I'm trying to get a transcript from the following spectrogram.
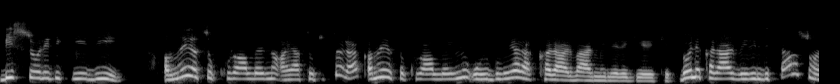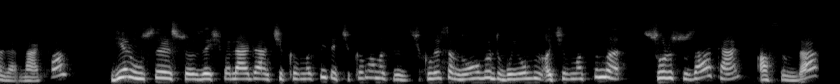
biz söyledik diye değil, anayasa kurallarını ayakta tutarak, anayasa kurallarını uygulayarak karar vermeleri gerekir. Böyle karar verildikten sonra Merthan, diğer uluslararası sözleşmelerden çıkılması da çıkılmaması çıkılırsa ne olurdu bu yolun açılması mı sorusu zaten aslında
